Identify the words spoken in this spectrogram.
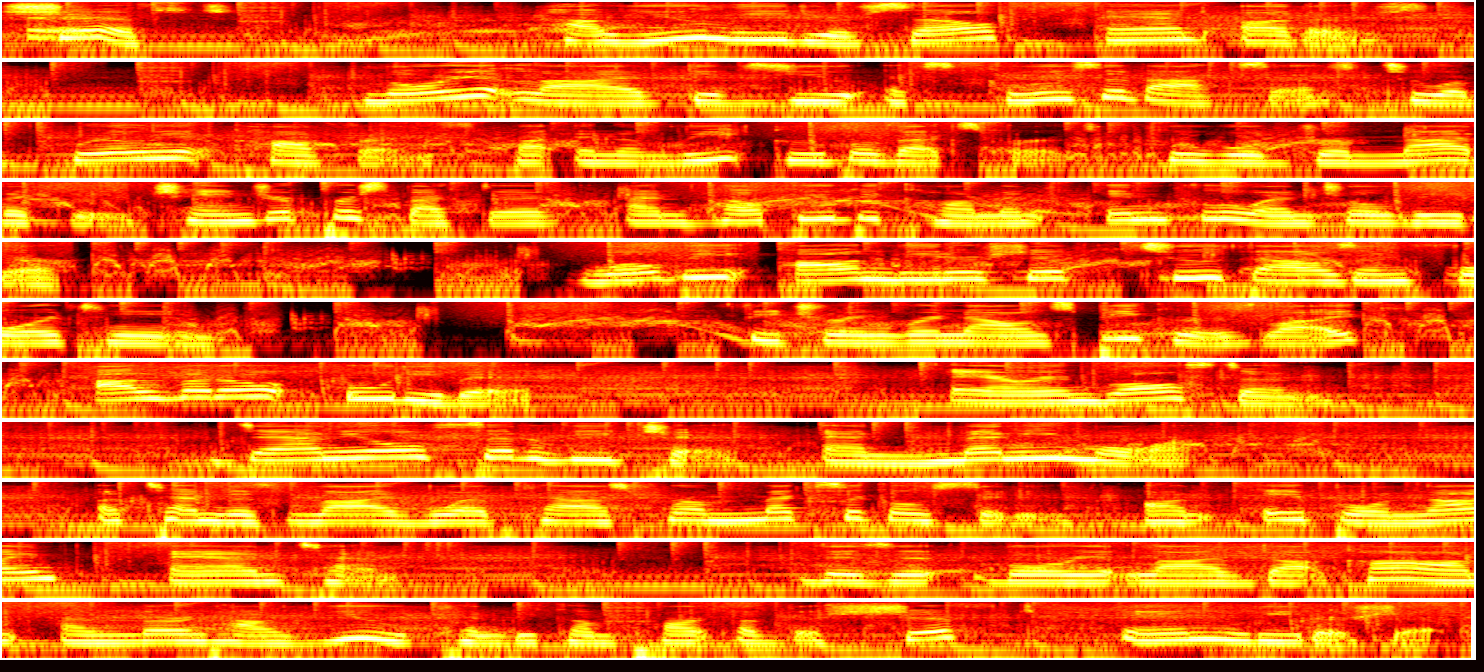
Shift How you lead yourself and others. Laureate Live gives you exclusive access to a brilliant conference by an elite group of experts who will dramatically change your perspective and help you become an influential leader. WOBI on Leadership 2014, featuring renowned speakers like Alvaro Uribe, Aron Ralston, Daniel Servitje, and many more. Attend this live webcast from Mexico City on April 9th and 10th. Visit laureatelive.com and learn how you can become part of the shift in leadership.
